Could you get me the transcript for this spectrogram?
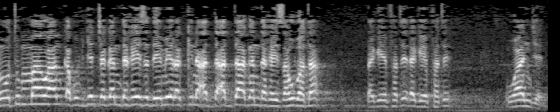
mootummaa waan qabuuf jecha ganda keessa deemee rakkina adda addaa ganda keessa hubata dhageeffatee dhageeffate waan jedhe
